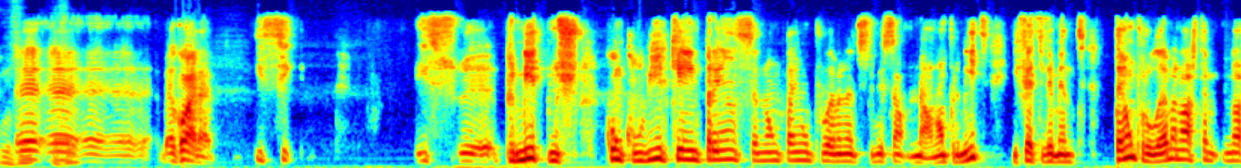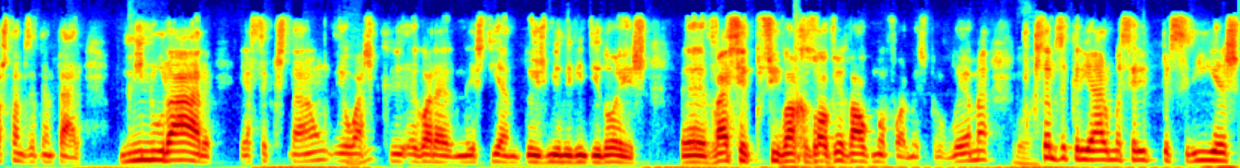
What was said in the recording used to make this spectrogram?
Uhum, uh, uh, agora, isso, isso permite-nos concluir que a imprensa não tem um problema na distribuição? Não, não permite. Efetivamente tem um problema. Nós, nós estamos a tentar minorar essa questão. Eu acho que agora, neste ano de 2022, uh, vai ser possível resolver de alguma forma esse problema, Boa. porque estamos a criar uma série de parcerias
